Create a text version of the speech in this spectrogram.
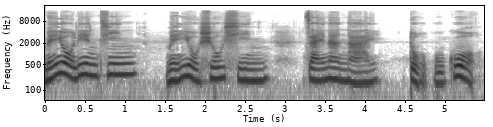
没有炼金没有修行灾难来躲不过。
